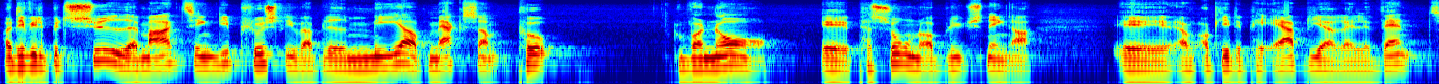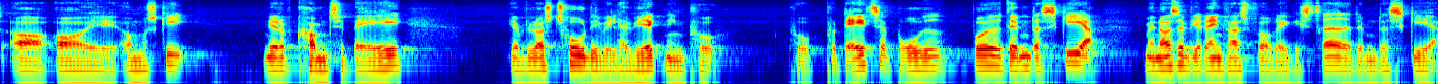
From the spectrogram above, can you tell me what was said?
Og det ville betyde, at marketing lige pludselig var blevet mere opmærksom på, hvornår øh, personoplysninger øh, og GDPR bliver relevant, og, og, øh, og måske netop komme tilbage. Jeg vil også tro, det vil have virkning på, på, på databrud, både dem, der sker, men også at vi rent faktisk får registreret dem, der sker.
